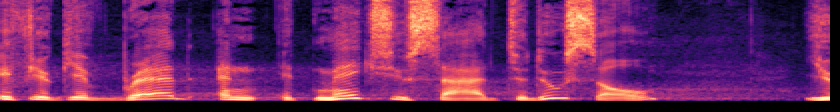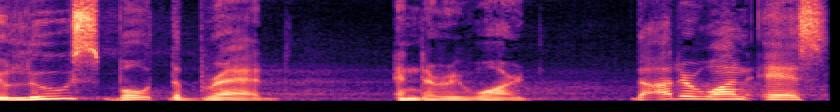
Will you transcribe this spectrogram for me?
If you give bread and it makes you sad to do so, you lose both the bread and the reward. The other one is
